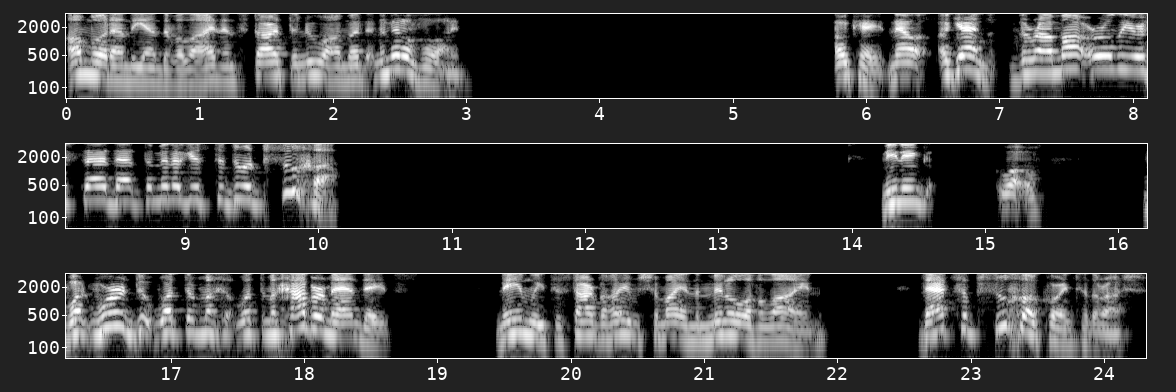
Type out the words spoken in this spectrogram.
Amud on the end of a line and start the new Amud in the middle of the line. Okay, now again, the Rama earlier said that the minog is to do it psucha, meaning well, what we're do, what the what the mechaber mandates, namely to start v'hayim shemai in the middle of a line, that's a psucha according to the Rush.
